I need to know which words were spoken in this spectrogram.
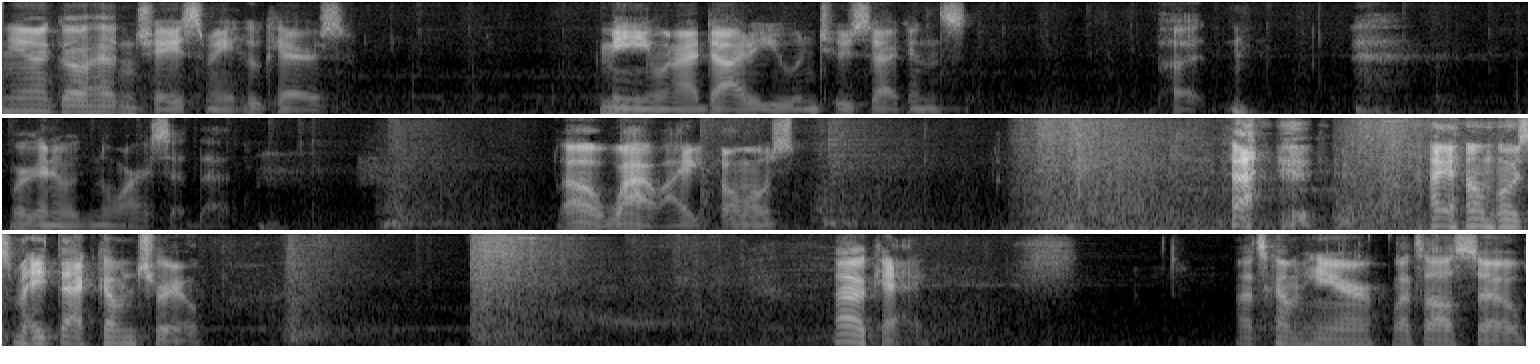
Yeah, go ahead and chase me. Who cares? Me when I die to you in two seconds. But we're gonna ignore I said that. Oh, wow. I almost... I almost made that come true. Okay. Let's come here. Let's also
